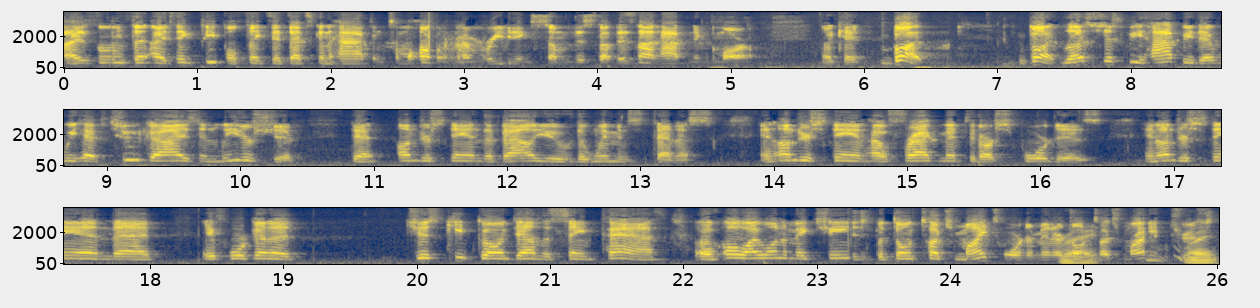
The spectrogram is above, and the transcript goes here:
I don't. Th- I think people think that that's going to happen tomorrow. And I'm reading some of this stuff. It's not happening tomorrow. Okay, but but let's just be happy that we have two guys in leadership that understand the value of the women's tennis and understand how fragmented our sport is and understand that if we're going to just keep going down the same path of oh I want to make changes but don't touch my tournament or right. don't touch my interest. Right.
